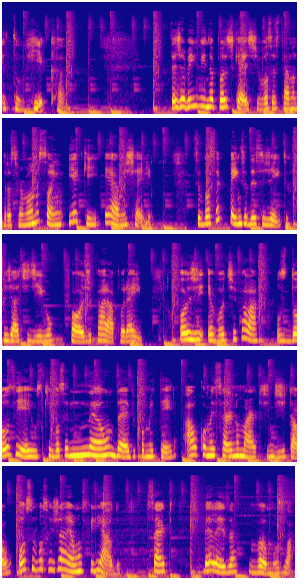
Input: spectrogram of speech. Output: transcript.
eu tô rica. Seja bem-vindo ao podcast. Você está no Transformando Sonho e aqui é a Michelle. Se você pensa desse jeito, já te digo, pode parar por aí. Hoje eu vou te falar os 12 erros que você não deve cometer ao começar no marketing digital ou se você já é um afiliado, certo? Beleza, vamos lá.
